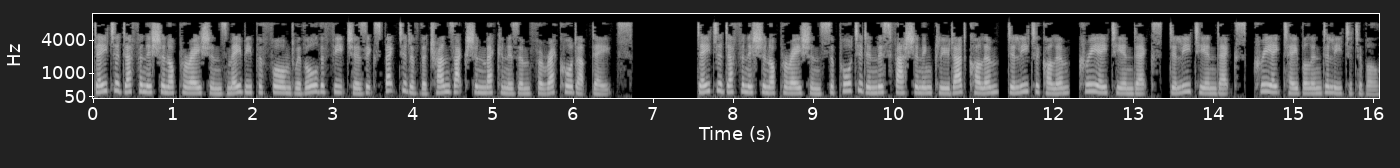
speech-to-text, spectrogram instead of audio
Data definition operations may be performed with all the features expected of the transaction mechanism for record updates. Data definition operations supported in this fashion include add column, delete a column, create index, delete index, create table and delete table.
